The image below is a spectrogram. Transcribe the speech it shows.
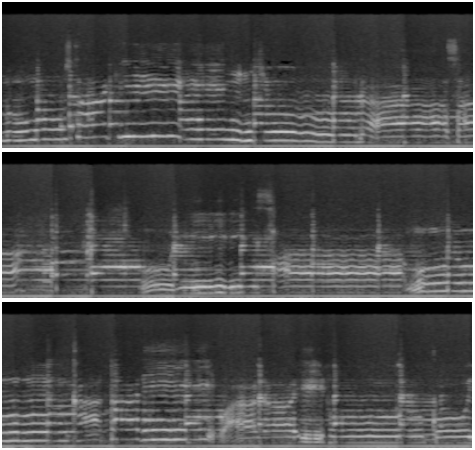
のもさきんちゅらさおりさいふこい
